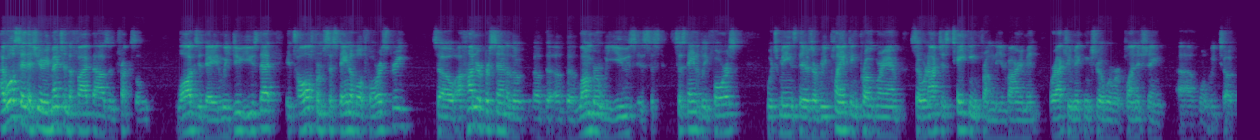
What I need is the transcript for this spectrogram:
I will say this year, you mentioned the 5,000 trucks logs a day, and we do use that. It's all from sustainable forestry. So 100% of the, of the, of the lumber we use is sustainably forest, which means there's a replanting program. So we're not just taking from the environment, we're actually making sure we're replenishing uh, what we took.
